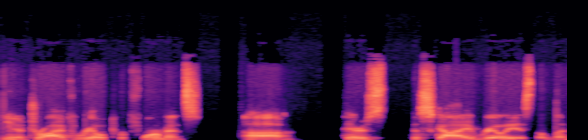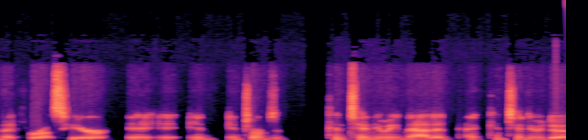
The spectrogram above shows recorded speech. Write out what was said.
you know drive real performance um, there's the sky really is the limit for us here in in, in terms of continuing that and, and continuing to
